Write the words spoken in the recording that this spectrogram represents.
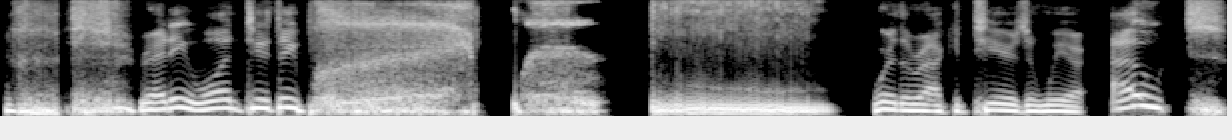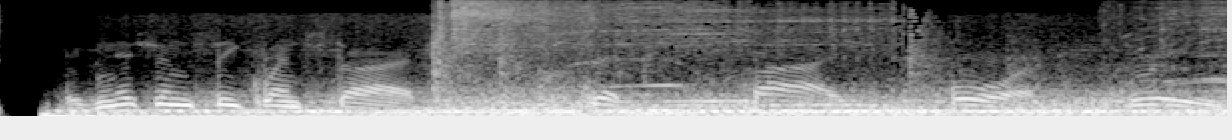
Ready? One, two, three. We're the Rocketeers, and we are out. Ignition sequence start. Six, five, four, three,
